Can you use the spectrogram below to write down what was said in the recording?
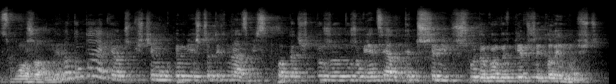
złożony. No to tak, ja oczywiście mógłbym jeszcze tych nazwisk podać dużo, dużo więcej, ale te trzy mi przyszły do głowy w pierwszej kolejności.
